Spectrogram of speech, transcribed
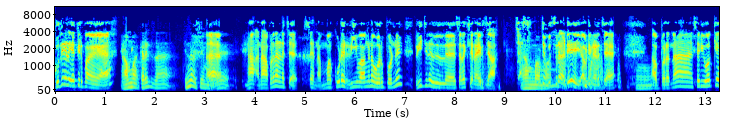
குதிரையில ஏத்திருப்பாங்க ஆமா கரெக்ட் தான். சின்ன விஷயம். நான் நான் அப்படிதான் நினைச்சேன். சார் நம்ம கூட ரீ வாங்கின ஒரு பொண்ணு ரீஜனல் செலக்ஷன் ஆயிருச்சா? அப்படின்னு நினைச்சேன். அப்புறம் தான் சரி ஓகே.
